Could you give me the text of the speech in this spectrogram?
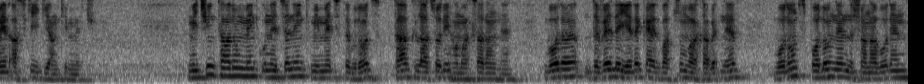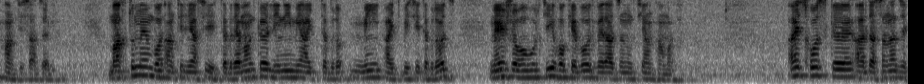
մեր ասկի կյանքի մեջ։ Միջին տարում մենք ունեցել ենք մի մեծ դբրոց, դա Կլացորի համալսարանն է, որը դվել է 360 վարտաբետներ, որոնց բոլորն են նշանավոր են հանդիսացել։ Մաղթում եմ, որ Անտիլիասի տբրևանքը լինի մի այդ դբրո, մի այդպիսի դբրոց, մեր ժողովրդի հոգևոր վերածնության համար։ Այս խոսքը արդասանած է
